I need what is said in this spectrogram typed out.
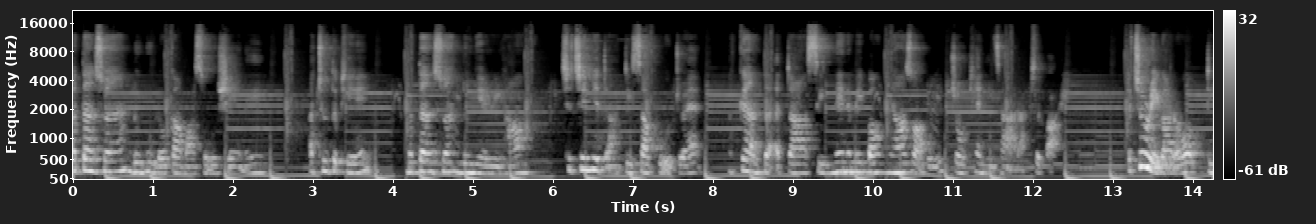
မတန်ဆွမ်းလူမှုလောကမှာဆိုလို့ရှိရင်လေအထူးသဖြင့်မတန်ဆွမ်းလူငယ်တွေဟာချစ်ချင်းမြတ်တာတိဆောက်ဖို့အတွက်အကန့်အသတ်အတားအဆီးနေနမိတ်ပေါင်းများစွာကိုကြော်ဖြတ်နေကြရတာဖြစ်ပါတယ်။တချို့တွေကတော့ဒီ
